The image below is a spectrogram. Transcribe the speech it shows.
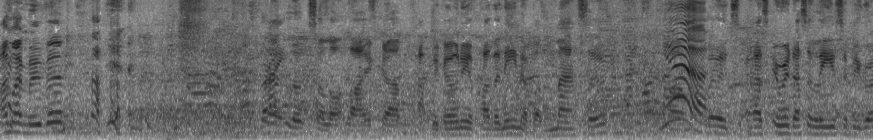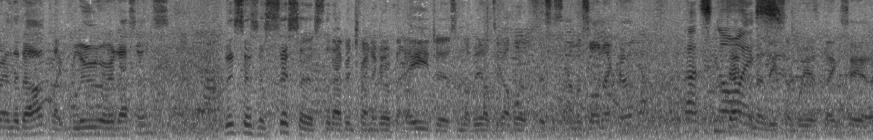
I might move in. that looks a lot like uh, Begonia pavonina, but massive. yeah. It has iridescent leaves if you grow it in the dark, like blue iridescence. This is a cissus that I've been trying to go for ages and not be able to get hold of. Cissus amazonica. That's nice. Definitely some weird things here.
